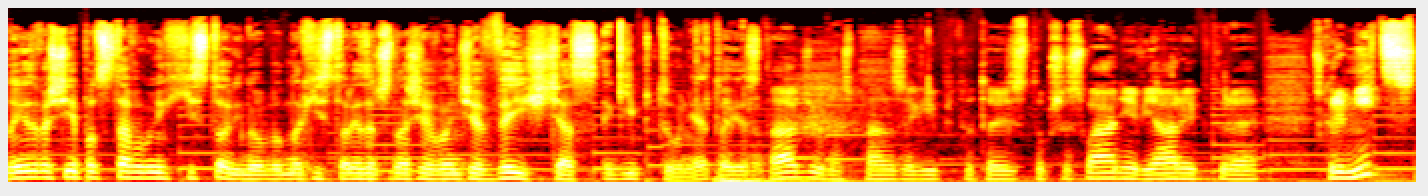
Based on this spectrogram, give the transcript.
no jest właściwie podstawą ich historii, no bo no, historia zaczyna się w momencie wyjścia z Egiptu, nie? To jest... Prowadził nas Pan z Egiptu, to jest to przesłanie wiary, które, z którym nic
